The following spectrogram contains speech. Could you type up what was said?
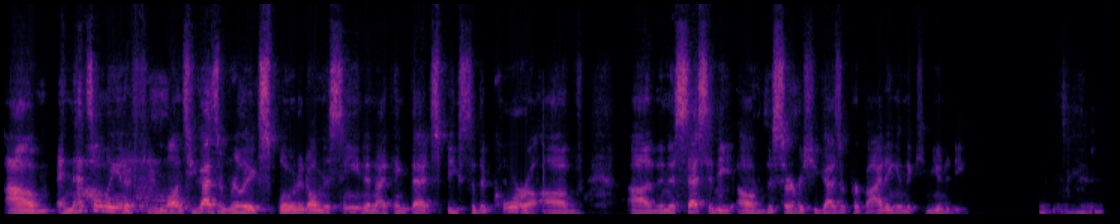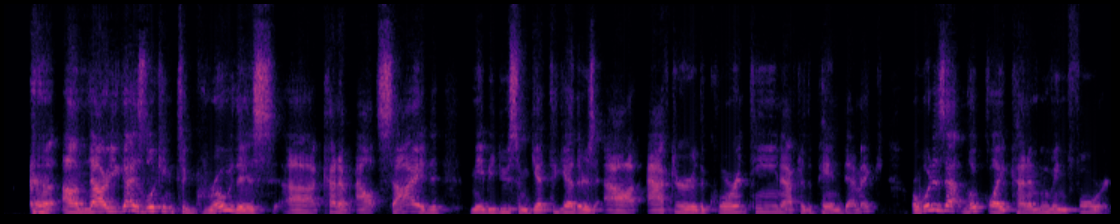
Um, and that's only in a few months. You guys have really exploded on the scene, and I think that speaks to the core of uh, the necessity of the service you guys are providing in the community. Mm-hmm. um, now, are you guys looking to grow this uh, kind of outside? Maybe do some get-togethers out after the quarantine, after the pandemic, or what does that look like, kind of moving forward?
